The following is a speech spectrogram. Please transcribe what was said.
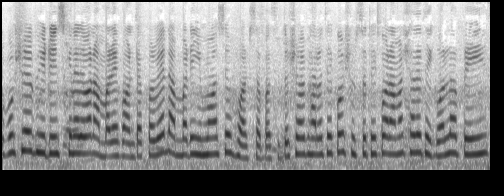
অবশ্যই ভিডিও স্ক্রিনে দেওয়া নাম্বারে কন্ট্যাক্ট করবে। নাম্বারে ইমো আছে হোয়াটসঅ্যাপ আছে। তো সবাই ভালো থেকো, সুস্থ থেকো, আর আমার সাথে থেকো। আল্লাহ হাফেজ।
